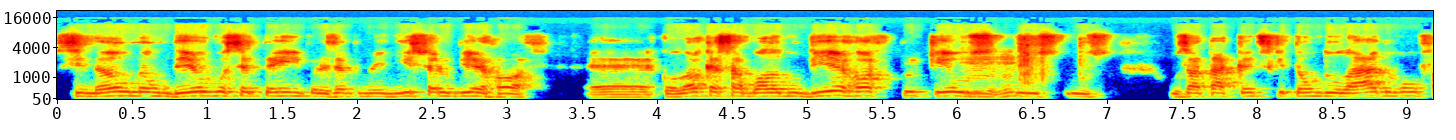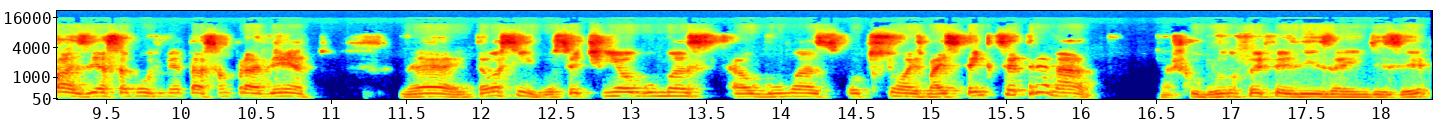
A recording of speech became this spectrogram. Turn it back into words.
Se não, não deu, você tem, por exemplo, no início era o Bierhoff. É, coloca essa bola no Bierhoff porque os, uhum. os, os, os atacantes que estão do lado vão fazer essa movimentação para dentro. Né? Então, assim, você tinha algumas, algumas opções, mas tem que ser treinado. Acho que o Bruno foi feliz aí em dizer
